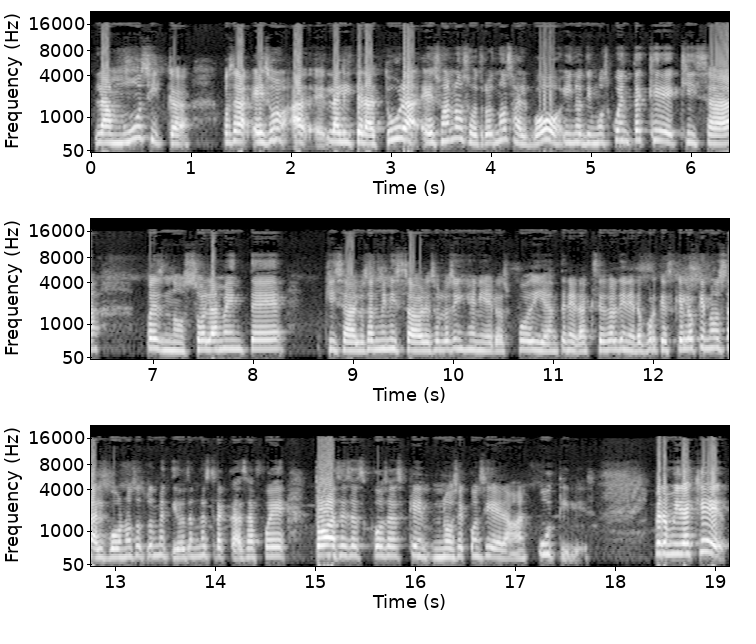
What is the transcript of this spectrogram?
la música, o sea, eso, la literatura, eso a nosotros nos salvó y nos dimos cuenta que quizá, pues no solamente quizá los administradores o los ingenieros podían tener acceso al dinero, porque es que lo que nos salvó nosotros metidos en nuestra casa fue todas esas cosas que no se consideraban útiles. Pero mira que,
